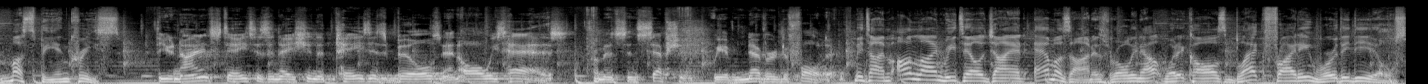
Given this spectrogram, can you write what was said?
must be increased. The United States is a nation that pays its bills and always has. From its inception, we have never defaulted. Meantime, online retail giant Amazon is rolling out what it calls Black Friday worthy deals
